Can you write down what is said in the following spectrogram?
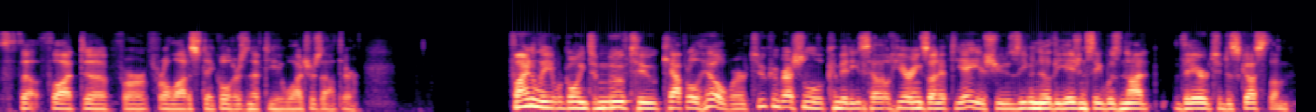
th- thought uh, for for a lot of stakeholders and FDA watchers out there. Finally, we're going to move to Capitol Hill, where two congressional committees held hearings on FDA issues, even though the agency was not there to discuss them.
